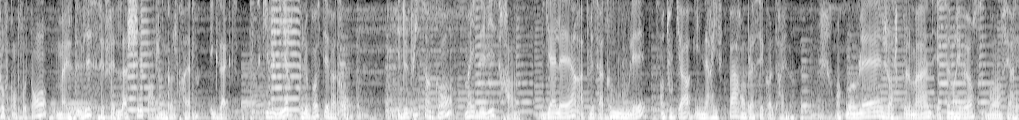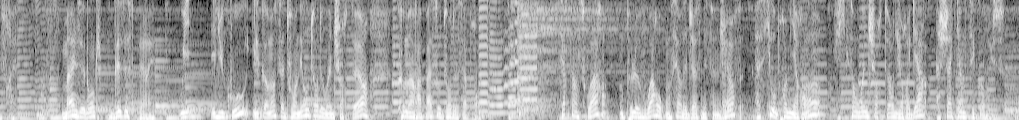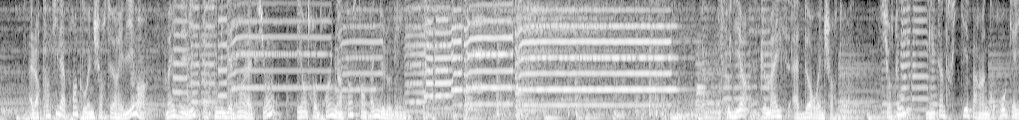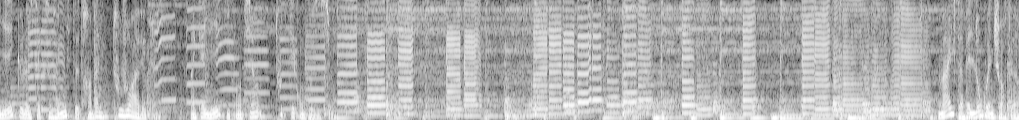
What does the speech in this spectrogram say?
Sauf qu'entre-temps, Miles Davis s'est fait lâcher par John Coltrane. Exact. Ce qui veut dire que le poste est vacant. Et depuis 5 ans, Miles Davis rame. Galère, appelez ça comme vous voulez. En tout cas, il n'arrive pas à remplacer Coltrane. Hank Mobley, George Coleman et Sam Rivers vont en faire les frais. Miles est donc désespéré. Oui, et du coup, il commence à tourner autour de Wayne Shorter, comme un rapace autour de sa proie. Certains soirs, on peut le voir au concert des Jazz Messengers, assis au premier rang, fixant Wayne Shorter du regard à chacun de ses chorus. Alors quand il apprend que Wayne Shorter est libre, Miles Davis passe immédiatement à l'action et entreprend une intense campagne de lobbying. Il faut dire que Miles adore Wayne Shorter. Surtout, il est intrigué par un gros cahier que le saxophoniste trimballe toujours avec lui. Un cahier qui contient toutes ses compositions. Miles s'appelle donc Wayne Shorter.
